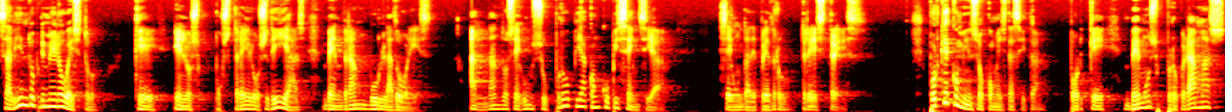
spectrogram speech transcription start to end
Sabiendo primero esto, que en los postreros días vendrán burladores, andando según su propia concupiscencia. Segunda de Pedro 3:3. ¿Por qué comienzo con esta cita? Porque vemos programas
